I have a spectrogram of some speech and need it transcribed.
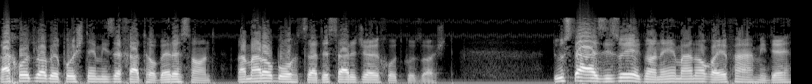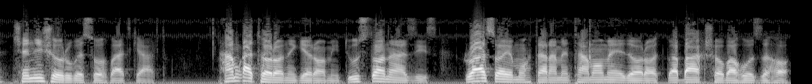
و خود را به پشت میز خطابه رساند و مرا بهت زده سر جای خود گذاشت. دوست عزیز و یگانه من آقای فهمیده چنین شروع به صحبت کرد. هم قطاران گرامی دوستان عزیز رؤسای محترم تمام ادارات و بخشها و حوزه ها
